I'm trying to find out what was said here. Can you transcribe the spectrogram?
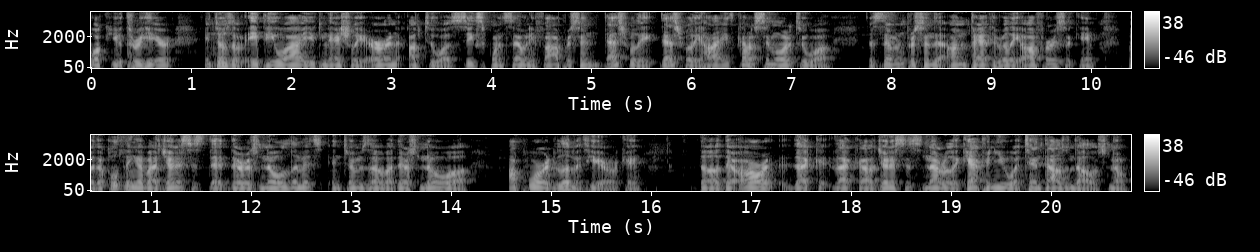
walk you through here. In terms of APY, you can actually earn up to a 6.75%. That's really that's really high. It's kind of similar to uh, the 7% that OnPath really offers. Okay, but the cool thing about Genesis that there is no limits in terms of uh, there's no uh, upward limit here. Okay, the there are like like uh, Genesis is not really capping you at ten thousand dollars. No,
